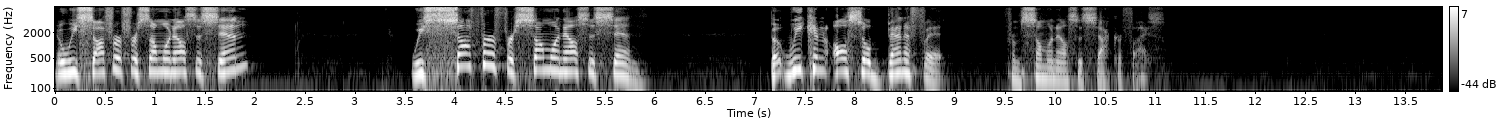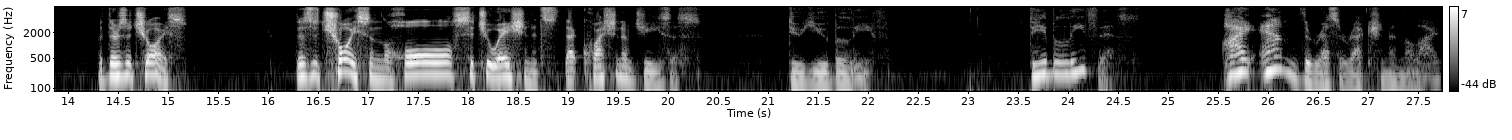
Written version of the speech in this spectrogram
And we suffer for someone else's sin. We suffer for someone else's sin. But we can also benefit from someone else's sacrifice. But there's a choice. There's a choice in the whole situation. It's that question of Jesus Do you believe? Do you believe this? I am the resurrection and the life.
